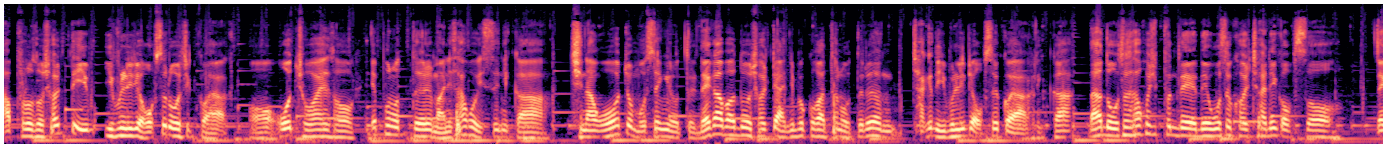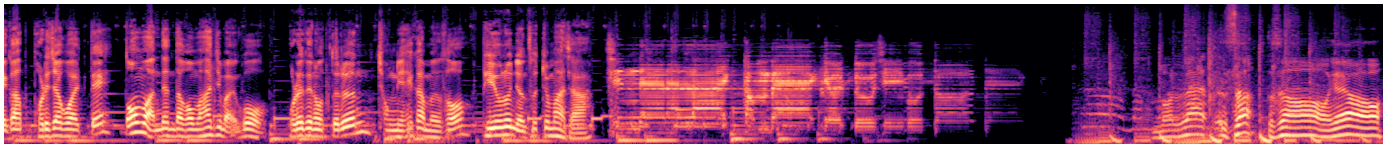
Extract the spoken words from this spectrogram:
앞으로도 절대 입, 입을 일이 없으러질 거야. 어, 옷 좋아해서 예쁜 옷들 많이 사고 있으니까 지나고 좀 못생긴 옷들. 내가 봐도 절대 안 입을 것 같은 옷들은 자기도 입을 일이 없을 거야. 그러니까 나도 옷을 사고 싶은데 내 옷을 걸 자리가 없어. 내가 버리자고 할 때 너무 안 된다고만 하지 말고 오래된 옷들은 정리해가면서 비우는 연습 좀 하자. 몰라서 서요.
